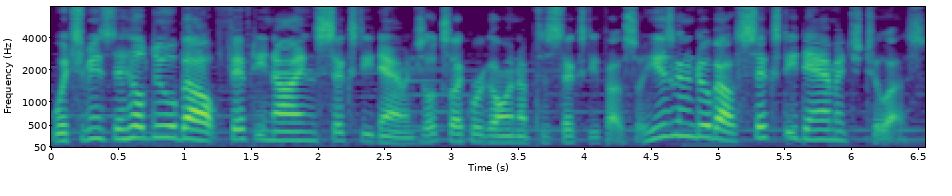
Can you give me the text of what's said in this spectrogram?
Which means that he'll do about 59, 60 damage. Looks like we're going up to 65. So he's going to do about 60 damage to us.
